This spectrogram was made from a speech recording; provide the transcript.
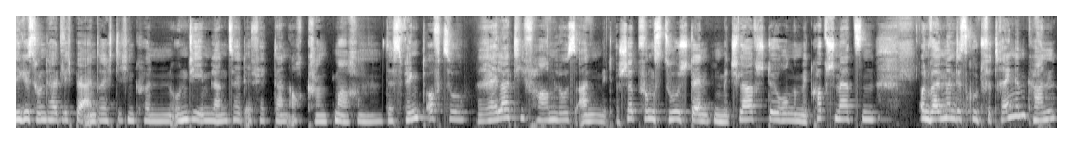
die gesundheitlich beeinträchtigen können und die im Langzeiteffekt dann auch krank machen. Das fängt oft so relativ harmlos an mit Erschöpfungszuständen, mit Schlafstörungen, mit Kopfschmerzen. Und weil man das gut verdrängen kann,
